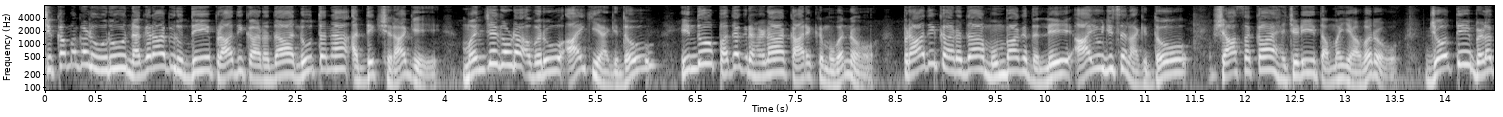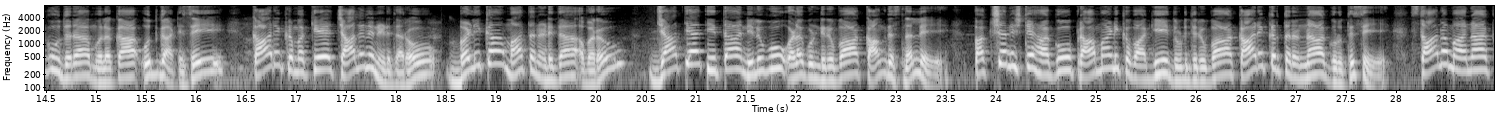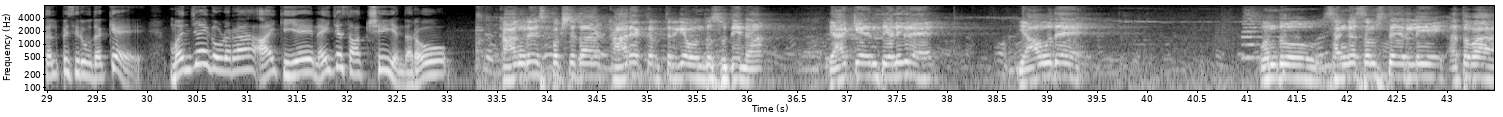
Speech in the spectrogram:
ಚಿಕ್ಕಮಗಳೂರು ನಗರಾಭಿವೃದ್ಧಿ ಪ್ರಾಧಿಕಾರದ ನೂತನ ಅಧ್ಯಕ್ಷರಾಗಿ ಮಂಜೇಗೌಡ ಅವರು ಆಯ್ಕೆಯಾಗಿದ್ದು, ಇಂದು ಪದಗ್ರಹಣ ಕಾರ್ಯಕ್ರಮವನ್ನು ಪ್ರಾಧಿಕಾರದ ಮುಂಭಾಗದಲ್ಲಿ ಆಯೋಜಿಸಲಾಗಿದ್ದು, ಶಾಸಕ ಎಚ್ ಡಿ ತಮ್ಮಯ್ಯ ಅವರು ಜ್ಯೋತಿ ಬೆಳಗುವುದರ ಮೂಲಕ ಉದ್ಘಾಟಿಸಿ ಕಾರ್ಯಕ್ರಮಕ್ಕೆ ಚಾಲನೆ ನೀಡಿದರು. ಬಳಿಕ ಮಾತನಾಡಿದ ಅವರು ಜಾತ್ಯತೀತ ನಿಲುವು ಒಳಗೊಂಡಿರುವ ಕಾಂಗ್ರೆಸ್ನಲ್ಲಿ ಪಕ್ಷನಿಷ್ಠೆ ಹಾಗೂ ಪ್ರಾಮಾಣಿಕವಾಗಿ ದುಡಿದಿರುವ ಕಾರ್ಯಕರ್ತರನ್ನ ಗುರುತಿಸಿ ಸ್ಥಾನಮಾನ ಕಲ್ಪಿಸಿರುವುದಕ್ಕೆ ಮಂಜೇಗೌಡರ ಆಯ್ಕೆಯೇ ನೈಜ ಸಾಕ್ಷಿ ಎಂದರು. ಕಾಂಗ್ರೆಸ್ ಪಕ್ಷದ ಕಾರ್ಯಕರ್ತರಿಗೆ ಒಂದು ಸುದಿನ. ಯಾಕೆ ಅಂತ ಹೇಳಿದ್ರೆ ಯಾವುದೇ ಒಂದು ಸಂಘ ಸಂಸ್ಥೆ ಇರಲಿ ಅಥವಾ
